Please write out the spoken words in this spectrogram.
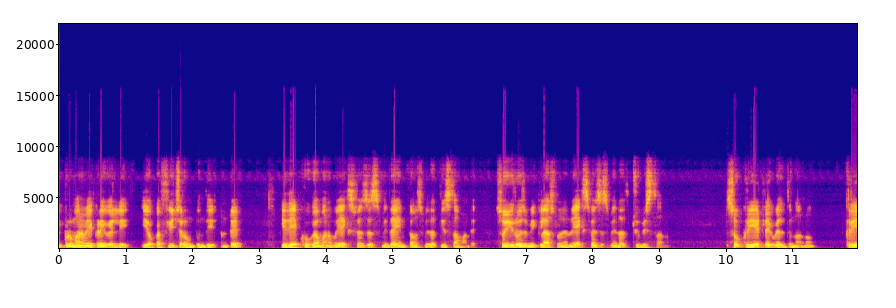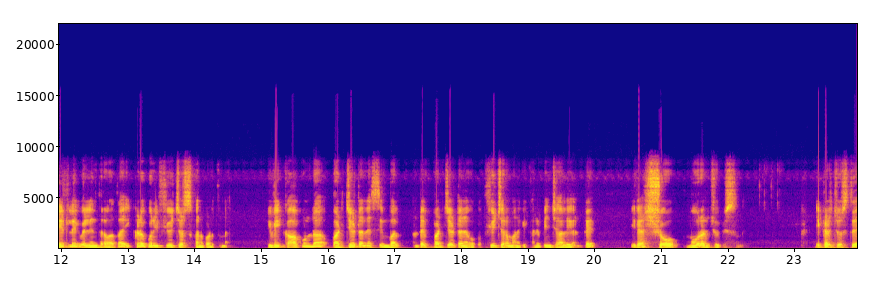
ఇప్పుడు మనం ఎక్కడికి వెళ్ళి ఈ యొక్క ఫ్యూచర్ ఉంటుంది అంటే ఇది ఎక్కువగా మనము ఎక్స్పెన్సెస్ మీద ఇన్కమ్స్ మీద తీస్తామండి. సో ఈరోజు మీ క్లాస్లో నేను ఎక్స్పెన్సెస్ మీద చూపిస్తాను. సో క్రియేట్లోకి వెళ్తున్నాను. క్రియేట్లోకి వెళ్ళిన తర్వాత ఇక్కడ కొన్ని ఫ్యూచర్స్ కనపడుతున్నాయి. ఇవి కాకుండా బడ్జెట్ అనే సింబల్ అంటే బడ్జెట్ అనే ఒక ఫ్యూచర్ మనకి కనిపించాలి అంటే ఇక్కడ షో మోర్ అని చూపిస్తుంది. ఇక్కడ చూస్తే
